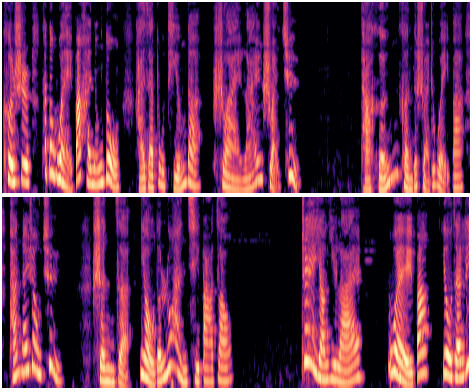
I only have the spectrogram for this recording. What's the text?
可是，他的尾巴还能动，还在不停的甩来甩去。他狠狠地甩着尾巴，盘来绕去，身子扭得乱七八糟。这样一来，尾巴又在另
